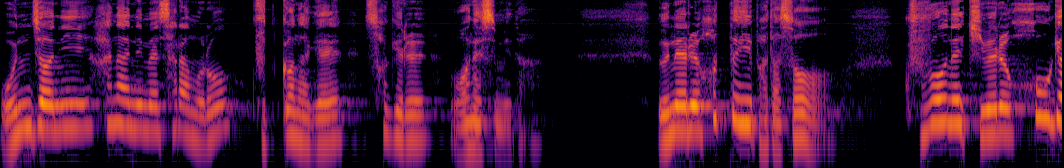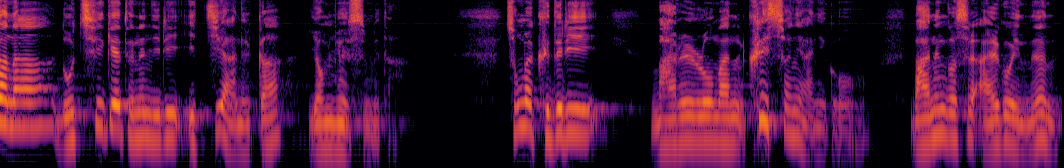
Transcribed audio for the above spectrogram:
온전히 하나님의 사람으로 굳건하게 서기를 원했습니다. 은혜를 헛되이 받아서 구원의 기회를 혹여나 놓치게 되는 일이 있지 않을까 염려했습니다. 정말 그들이 말로만 크리스천이 아니고 많은 것을 알고 있는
